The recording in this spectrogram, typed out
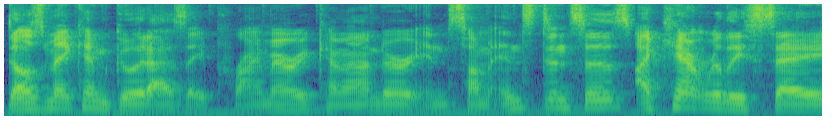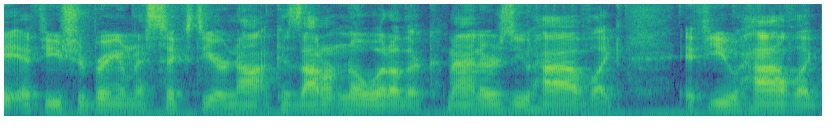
does make him good as a primary commander in some instances. I can't really say if you should bring him to 60 or not because I don't know what other commanders you have. Like if you have like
